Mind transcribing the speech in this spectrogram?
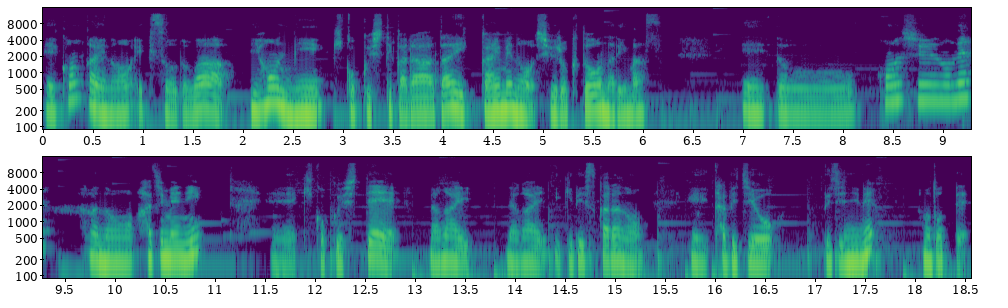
え、今回のエピソードは日本に帰国してから第1回目の収録となります。えっ、ー、と、今週のね、あの、初めに、えー、帰国して長い、長いイギリスからの、え旅路を無事にね、戻って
